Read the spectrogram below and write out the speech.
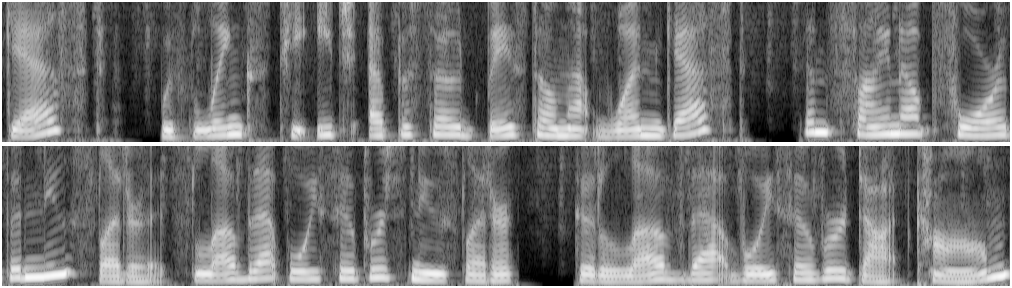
guest with links to each episode based on that one guest, then sign up for the newsletter. It's Love That Voiceover's newsletter Go to lovethatvoiceover.com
